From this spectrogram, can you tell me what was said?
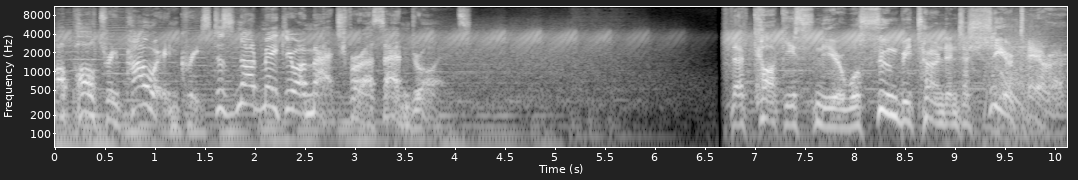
A paltry power increase does not make you a match for us androids. That cocky sneer will soon be turned into sheer terror.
